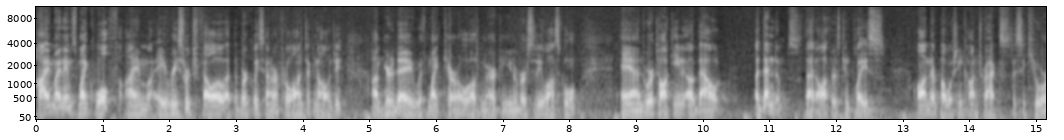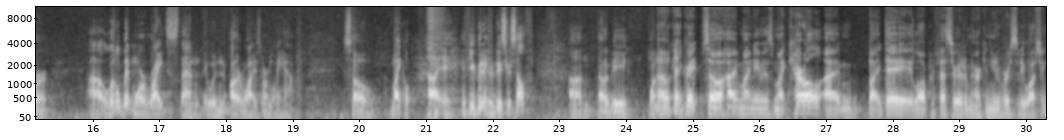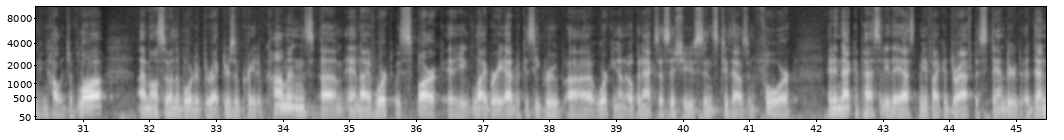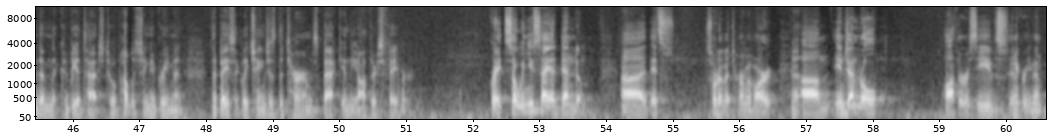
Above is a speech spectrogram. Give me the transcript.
Hi, my name is Mike Wolf. I'm a research fellow at the Berkeley Center for Law and Technology. I'm here today with Mike Carroll of American University Law School, and we're talking about addendums that authors can place on their publishing contracts to secure uh, a little bit more rights than they would otherwise normally have. So, Michael, uh, if you could introduce yourself, um, that would be Wonderful. Okay, great. So hi, my name is Mike Carroll. I'm by day a law professor at American University Washington College of Law. I'm also on the board of directors of Creative Commons, um, and I've worked with SPARC, a library advocacy group uh, working on open access issues since 2004. And in that capacity, they asked me if I could draft a standard addendum that could be attached to a publishing agreement that basically changes the terms back in the author's favor. Great. So when you say addendum, uh, it's sort of a term of art. Yeah. Um, in general, author receives an agreement,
